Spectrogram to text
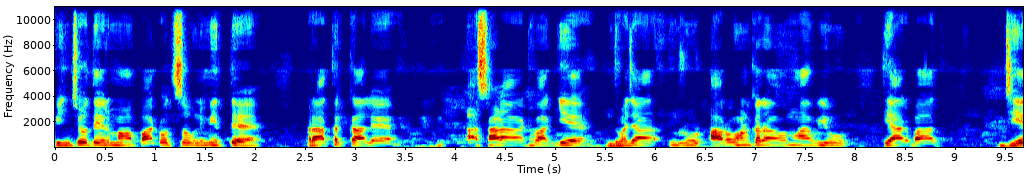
પંચોતેરમાં પાટોત્સવ નિમિત્તે પ્રાતઃકાલે સાડા આઠ વાગ્યે ધ્વજાનું આરોહણ કરાવવામાં આવ્યું. ત્યારબાદ જે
